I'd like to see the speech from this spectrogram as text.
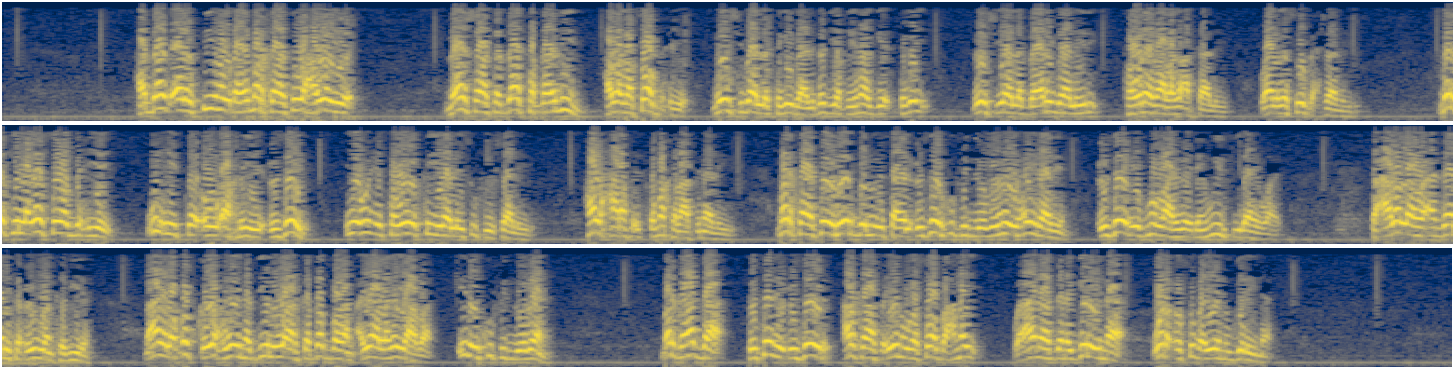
Haddaad aragtiinow dhahay markaasi waxa weeye meeshaas haddaad taqaaniin ha laga soo bixiyo. Meeshii baa la tegey baa dad yaqiinaa tegey meeshii yaa la baaray baa la yidhi tawreedaa laga arkaa layidhi waa laga soo baxshaa layidhi markii laga soo bixiyey wixii uu akriyey cusayr iyo wixii tawreed ka yihaa la isu fiirshaa layidhi hal xaraf iskama khilaafina layidhi markaasay reer banu israa'iil cusayr ku fidnoobeeno waxay yidhahdeen cusayr ibnullahi bay dhaheen wiilki ilaahay waayo tacaala allahu can dalika culuwan kabiira. Maxaa yeele qofka wax weyn haddii lagu arka dad badan ayaa laga yaabaa inay ku fidnoobaan. Marka hadda qisadii cusayr halkaas ayaynu uga soo baxnay waxaanu haddana gelaynaa war cusub ayaanu gelaynaa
